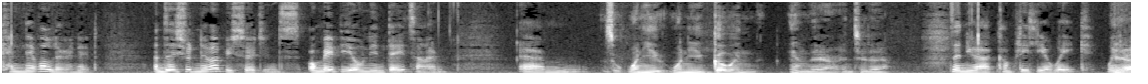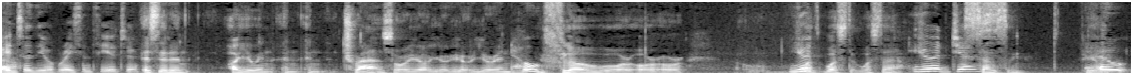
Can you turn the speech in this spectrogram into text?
can never learn it, and they should never be surgeons, or maybe only in daytime. Um, so when you when you go in in there into the then you are completely awake when you enter the operation theater. is it in are you in, in, in trance or you're you're you're, you're in No. flow or or, or You- what, what's the what's the You're just sensing feeling? Oh,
